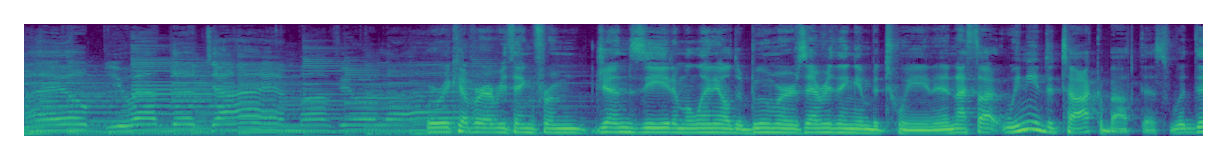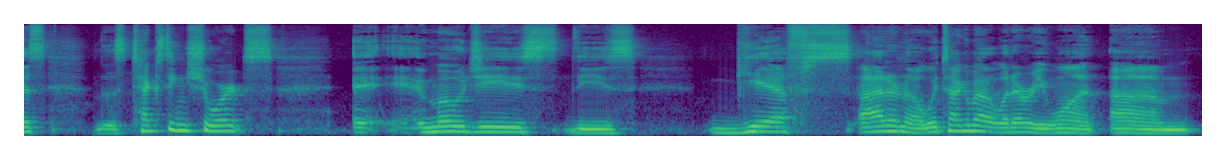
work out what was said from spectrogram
I hope you had the time of your life. where we cover everything from Gen Z to millennial to boomers, everything in between. And I thought we need to talk about this with this this texting shorts, e- emojis, these gifs. I don't know. We talk about whatever you want. Um,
